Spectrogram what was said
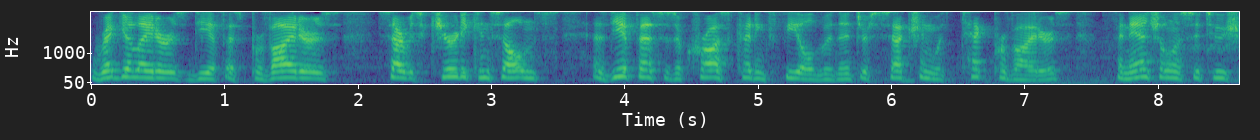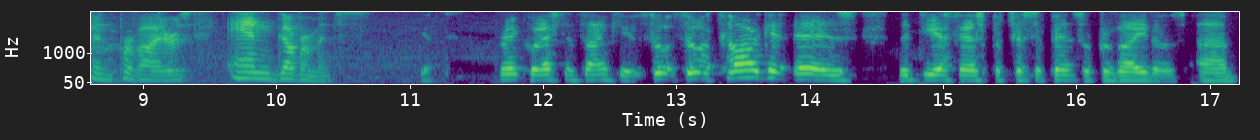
regulators, DFS providers, cybersecurity consultants? As DFS is a cross cutting field with intersection with tech providers, financial institution providers, and governments. Yes. Great question, thank you. So, so our target is the DFS participants or providers. Um,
